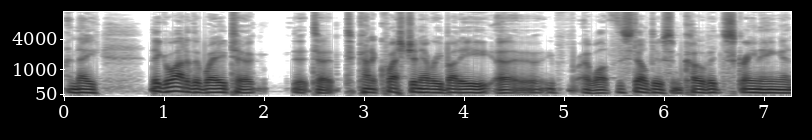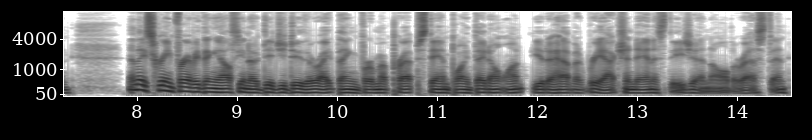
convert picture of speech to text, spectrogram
and they they go out of the way to to to kind of question everybody. Uh, well, they still do some COVID screening and and they screen for everything else. You know, did you do the right thing from a prep standpoint? They don't want you to have a reaction to anesthesia and all the rest. And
